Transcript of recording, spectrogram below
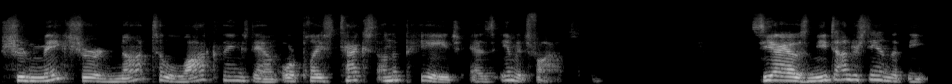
should make sure not to lock things down or place text on the page as image files. CIOs need to understand that the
